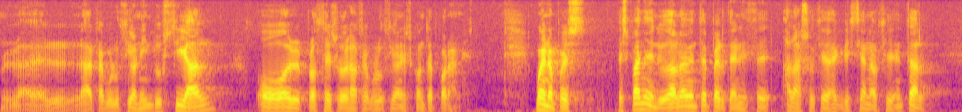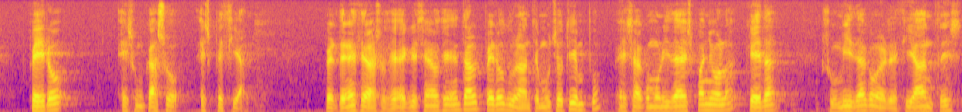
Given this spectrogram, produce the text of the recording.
la revolución industrial o el proceso de las revoluciones contemporáneas. Bueno, pues España indudablemente pertenece a la sociedad cristiana occidental, pero es un caso especial, pertenece a la Sociedad Cristiana Occidental, pero durante mucho tiempo esa comunidad española queda sumida, como les decía antes,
